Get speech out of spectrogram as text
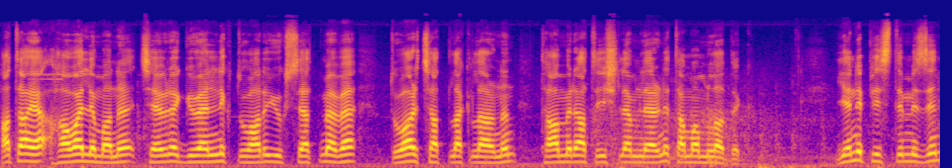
Hatay Havalimanı çevre güvenlik duvarı yükseltme ve duvar çatlaklarının tamiratı işlemlerini tamamladık. Yeni pistimizin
